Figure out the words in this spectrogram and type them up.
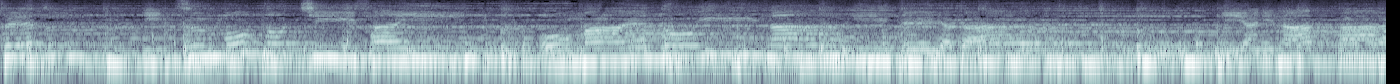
せずいつもの小さいお前のいない部屋が嫌になったら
